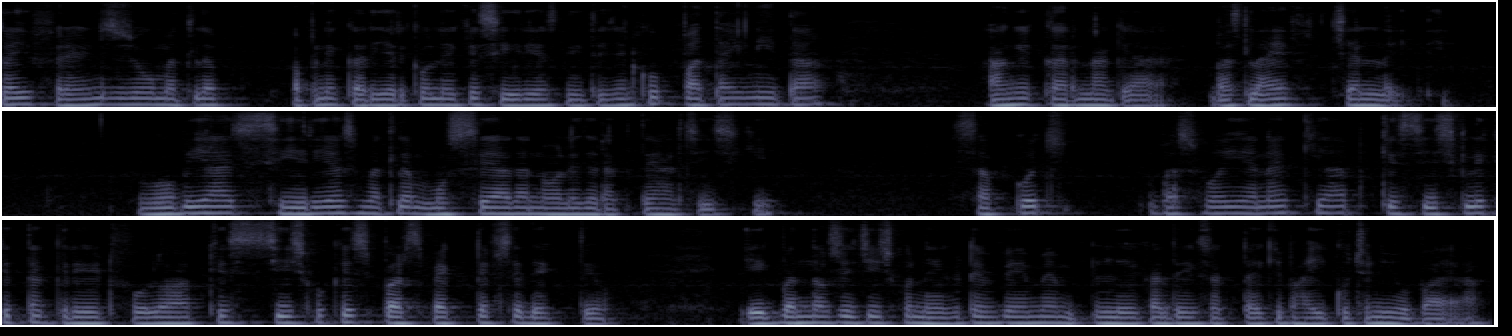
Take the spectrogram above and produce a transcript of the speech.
कई फ्रेंड्स जो मतलब अपने करियर को लेके सीरियस नहीं थे, जिनको पता ही नहीं था आगे करना क्या है, बस लाइफ चल रही थी। वो भी आज सीरियस मतलब मुझसे ज़्यादा नॉलेज रखते हैं हर चीज़ की। सब कुछ बस वही है ना कि आप किस चीज़ के लिए कितना ग्रेटफुल हो, आप किस चीज़ को किस पर्सपेक्टिव से देखते हो। एक बंदा उसी चीज़ को नेगेटिव वे में लेकर देख सकता है कि भाई कुछ नहीं हो पाया,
